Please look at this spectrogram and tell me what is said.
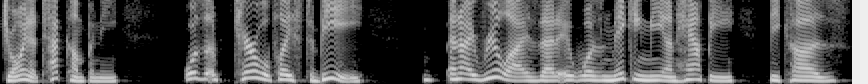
join a tech company was a terrible place to be. And I realized that it was making me unhappy because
